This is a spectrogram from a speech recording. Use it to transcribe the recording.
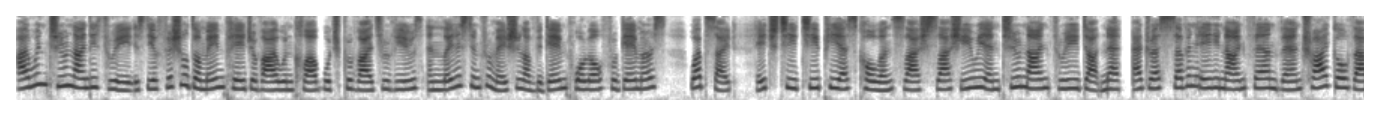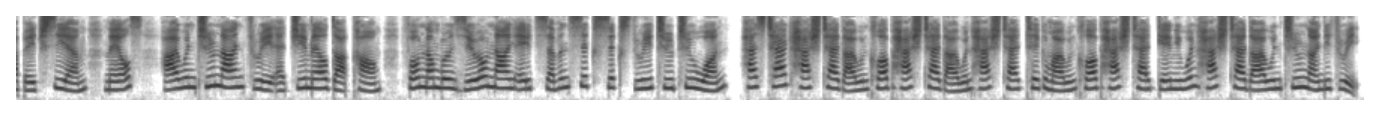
iWin293 is the official domain page of iWin Club which provides reviews and latest information of the game portal for gamers. Website, https colon slash slash iwin293.net, address 789 Phan Văn Trị Gò Vấp HCM, mails, iwin293 at gmail.com, phone number 0987663221. Hashtag hashtag iWin Club hashtag iWin hashtag Take Club hashtag GameWin hashtag iWin293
